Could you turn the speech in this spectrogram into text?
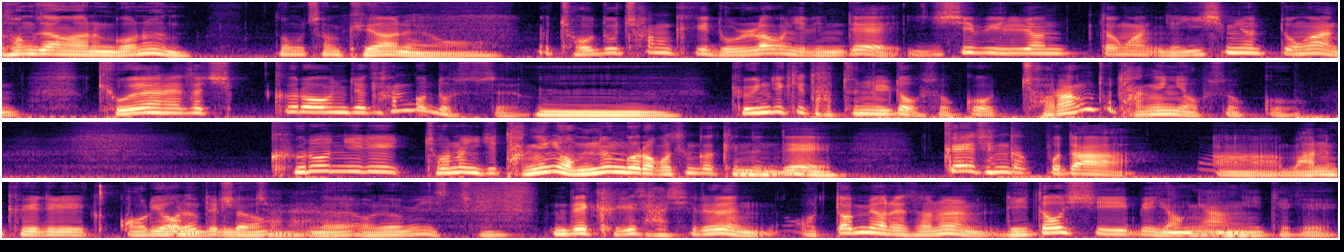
성장하는 거는 너무 참 귀하네요. 저도 참 그게 놀라운 일인데 21년 동안, 20년 동안 교회 안에서 시끄러운 적이 한 번도 없었어요. 음, 교인들끼리 다툰 일도 없었고 저랑도 당연히 없었고 그런 일이 저는 이제 당연히 없는 거라고 생각했는데 음, 꽤 생각보다 아, 많은 교회들이 어려움들이 어렵죠. 있잖아요. 네, 어려움이 있죠. 근데 그게 사실은 어떤 면에서는 리더십의 음, 영향이 되게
